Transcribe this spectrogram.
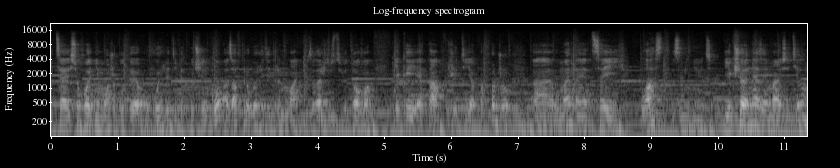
І це сьогодні може бути у вигляді відпочинку, а завтра у вигляді тренування. В залежності від того, який етап в житті я проходжу, у мене цей пласт змінюється. І якщо я не займаюся тілом,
